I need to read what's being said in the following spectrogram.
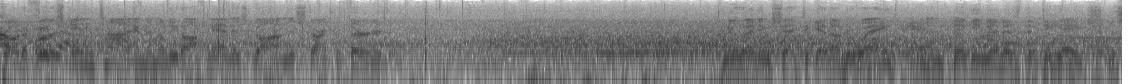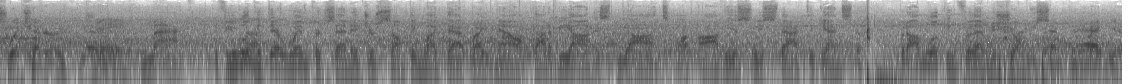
Throw to first in time, and the leadoff man is gone to start the third. New inning set to get underway, and digging in is the DH, the switch hitter, Jay Mack. If you look at their win percentage or something like that right now, got to be honest, the odds are obviously stacked against them. But I'm looking for them to show me something right here.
